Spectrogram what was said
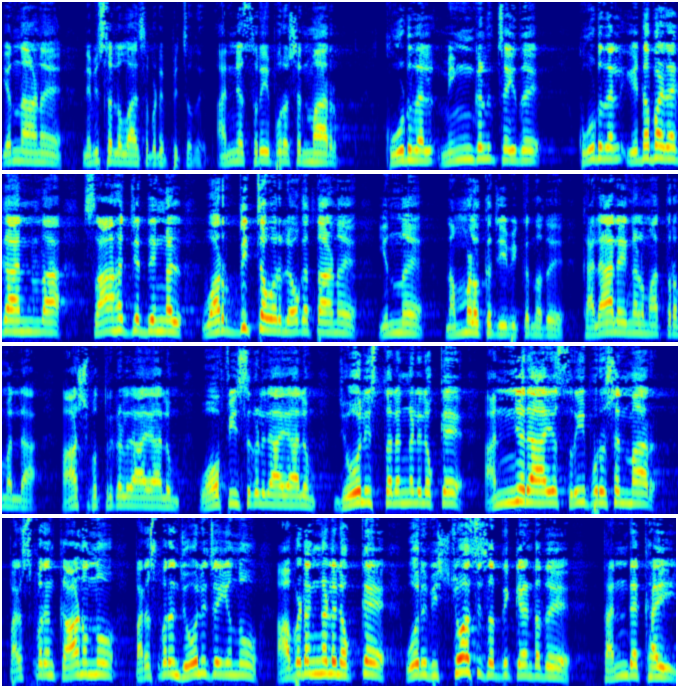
എന്നാണ് നബി സല്ലാസ് പഠിപ്പിച്ചത്. അന്യ സ്ത്രീ പുരുഷന്മാർ കൂടുതൽ മിങ്കിൾ ചെയ്ത് കൂടുതൽ ഇടപഴകാനുള്ള സാഹചര്യങ്ങൾ വർദ്ധിച്ച ഒരു ലോകത്താണ് ഇന്ന് നമ്മളൊക്കെ ജീവിക്കുന്നത്. കലാലയങ്ങൾ മാത്രമല്ല ആശുപത്രികളിലായാലും ഓഫീസുകളിലായാലും ജോലി സ്ഥലങ്ങളിലൊക്കെ അന്യരായ സ്ത്രീ പുരുഷന്മാർ പരസ്പരം കാണുന്നു പരസ്പരം ജോലി ചെയ്യുന്നു. അവിടങ്ങളിലൊക്കെ ഒരു വിശ്വാസി ശ്രദ്ധിക്കേണ്ടത് തന്റെ കൈ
